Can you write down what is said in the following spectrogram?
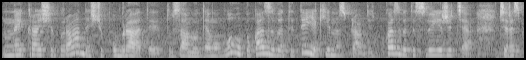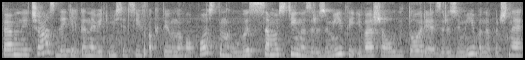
найкраща порада, щоб обрати ту саму тему блогу, показувати те, як є насправді, показувати своє життя. Через певний час, декілька навіть місяців активного постингу, ви самостійно зрозумієте, і ваша аудиторія зрозуміє, вона почне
